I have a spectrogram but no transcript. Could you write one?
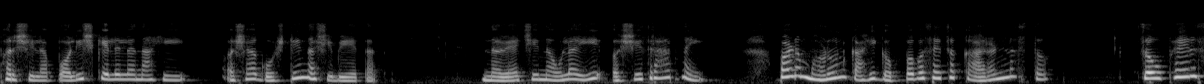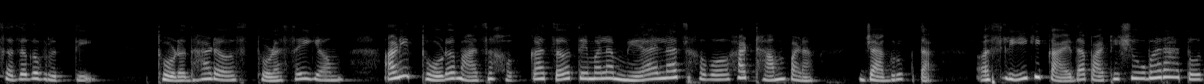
फरशीला पॉलिश केलेलं नाही अशा गोष्टी नशिबी येतात. नव्याची नवलाई अशीच राहत नाही. पण म्हणून काही गप्प बसायचं कारण नसतं. चौफेर सजग वृत्ती थोडं धाडस थोडा संयम आणि थोडं माझं हक्काचं ते मला मिळायलाच हवं हा ठामपणा जागरूकता. असली की कायदा पाठीशी उभा राहतोच.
